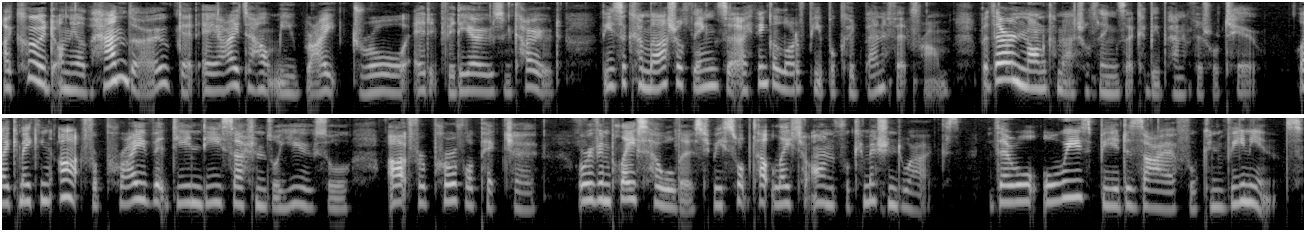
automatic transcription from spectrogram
I could, on the other hand, though, get AI to help me write, draw, edit videos, and code. These are commercial things that I think a lot of people could benefit from, but there are non-commercial things that could be beneficial too. Like making art for private D&D sessions or use, or art for a profile picture, or even placeholders to be swapped out later on for commissioned works. There will always be a desire for convenience,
